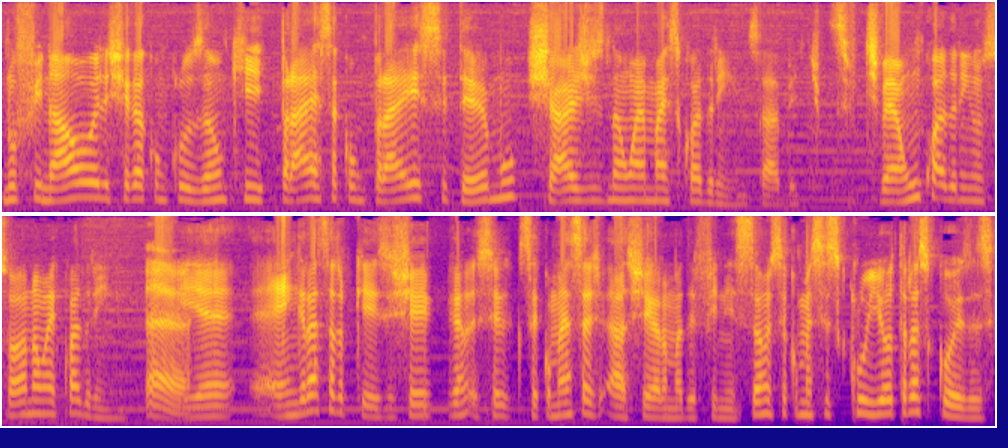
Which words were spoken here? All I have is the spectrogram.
no final ele chega à conclusão que pra essa comprar esse termo, charges não é mais quadrinho, sabe? Tipo, se tiver um quadrinho só, não é quadrinho. É, E é, é engraçado porque você, chega, você, você começa a chegar numa definição e você começa a excluir outras coisas.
